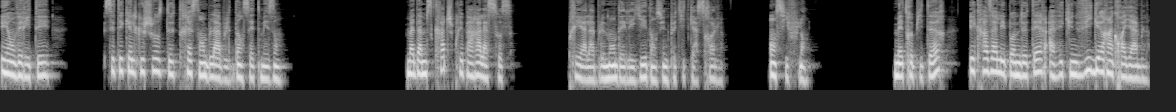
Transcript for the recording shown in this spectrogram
et en vérité, c'était quelque chose de très semblable dans cette maison. Madame Scratch prépara la sauce, préalablement délayée dans une petite casserole, en sifflant. Maître Peter écrasa les pommes de terre avec une vigueur incroyable.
